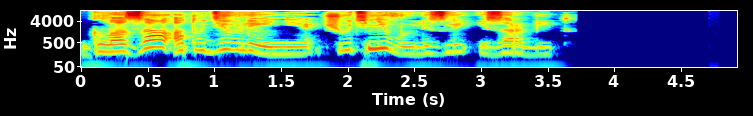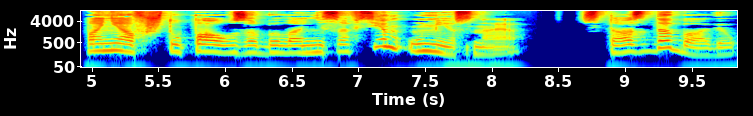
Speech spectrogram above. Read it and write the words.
Глаза от удивления чуть не вылезли из орбит. Поняв, что пауза была не совсем уместная, Стас добавил.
